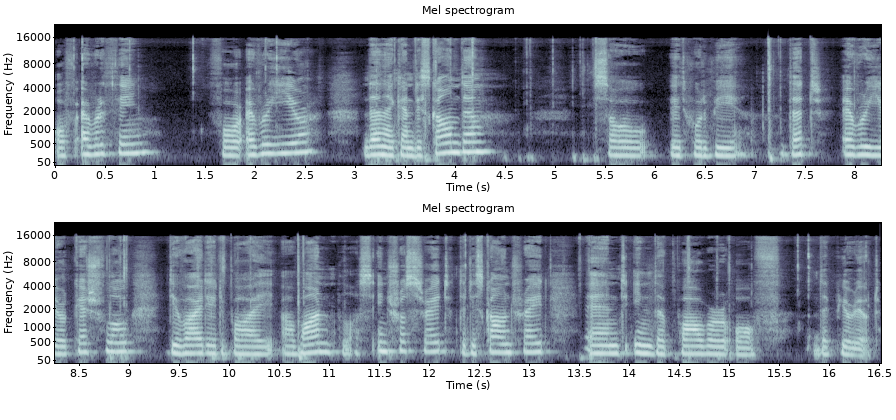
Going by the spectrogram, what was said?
of everything for every year. Then I can discount them. So it would be that every year cash flow divided by uh, 1 plus interest rate, the discount rate, and in the power of the period.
